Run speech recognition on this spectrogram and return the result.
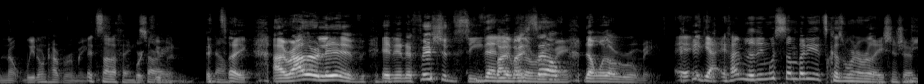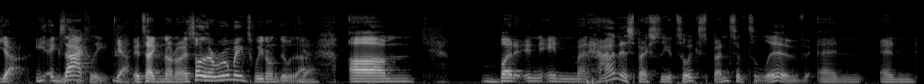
no, we don't have roommates. It's not a thing, We're sorry. Cuban. It's No. like I'd rather live in an efficiency by myself than with a roommate. Eh, yeah, if I'm living with somebody, it's because we're in a relationship. Yeah, exactly. Yeah. it's like no, no. So the roommates, we don't do that. Um, but in in Manhattan, especially, it's so expensive to live, and and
